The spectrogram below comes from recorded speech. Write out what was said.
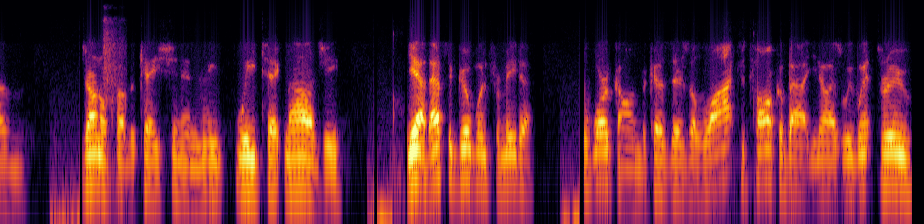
um, journal publication in weed, weed technology. Yeah, that's a good one for me to to work on because there's a lot to talk about. You know, as we went through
